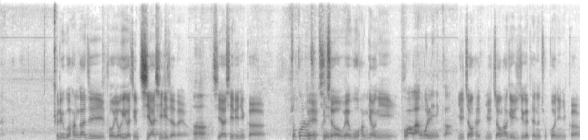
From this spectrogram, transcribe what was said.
그리고 한 가지 더 여기가 지금 지하실이잖아요. 어, 지하실이니까 조건은 네, 좋지. 그쵸 외부 환경이 부하가 안 걸리니까. 일정 일정하게 유지가 되는 조건이니까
